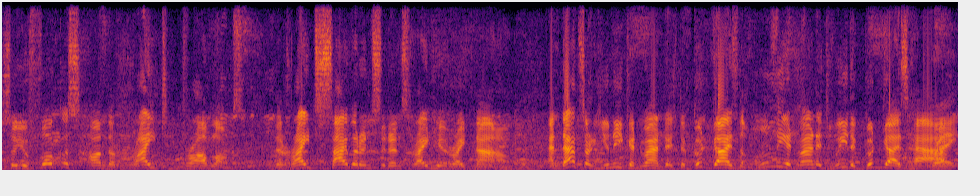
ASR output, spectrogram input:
so you focus on the right problems, the right cyber incidents right here, right now. And that's our unique advantage. The good guys, the only advantage we, the good guys have, right.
